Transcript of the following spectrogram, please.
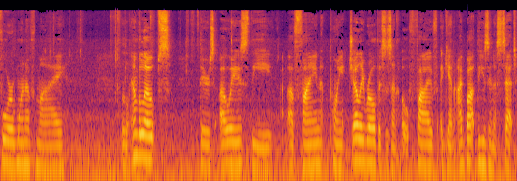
for one of my little envelopes, there's always the a fine point jelly roll. This is an 05. Again, I bought these in a set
